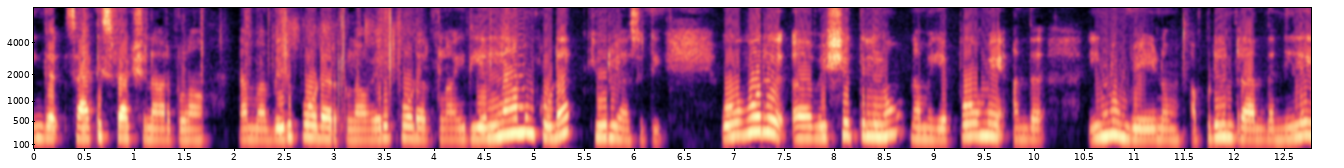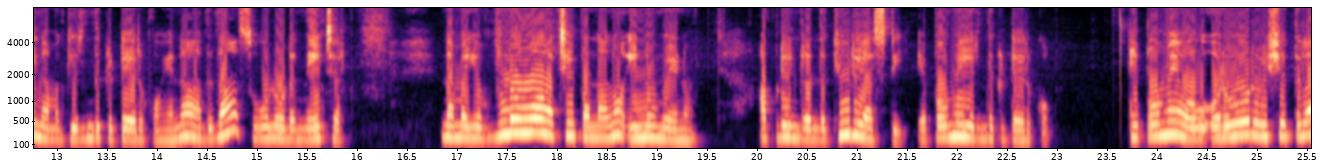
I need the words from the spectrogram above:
இங்கே சாட்டிஸ்ஃபேக்ஷனாக இருக்கலாம். நம்ம வெறுப்போட இருக்கலாம் வெறுப்போட இருக்கலாம். இது எல்லாமும் கூட க்யூரியாசிட்டி ஒவ்வொரு விஷயத்துலேயும் நம்ம எப்போவுமே அந்த இன்னும் வேணும் அப்படின்ற அந்த நிலை நமக்கு இருந்துக்கிட்டே இருக்கும். ஏன்னா அதுதான் சோலோட நேச்சர் நம்ம எவ்வளோ அச்சீவ் பண்ணாலும் இன்னும் வேணும். அப்படின்ற அந்த கியூரியாசிட்டி எப்போவுமே இருந்துக்கிட்டே இருக்கும். எப்போவுமே ஒரு ஒரு விஷயத்தில்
